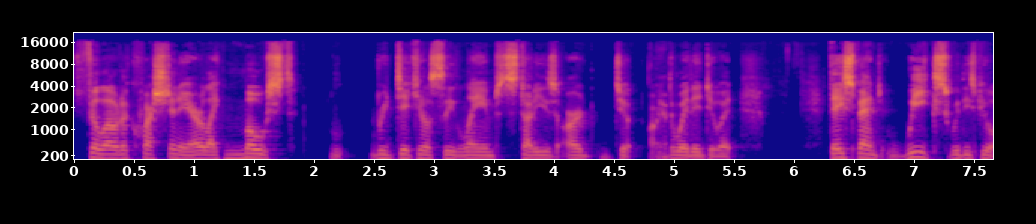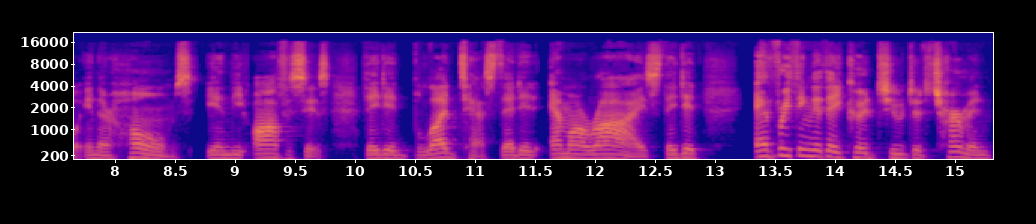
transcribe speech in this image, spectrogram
fill out a questionnaire like most ridiculously lame studies are, do, are Yep. the way they do it. They spent weeks with these people in their homes, in the offices. They did blood tests, they did MRIs, they did everything that they could to determine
